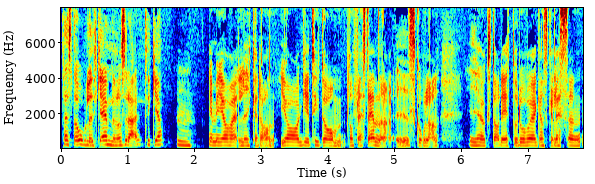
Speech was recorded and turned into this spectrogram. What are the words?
testa olika ämnen och sådär tycker jag. Mm. Ja, men jag var likadan. Jag tyckte om de flesta ämnena i skolan i högstadiet och då var jag ganska ledsen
